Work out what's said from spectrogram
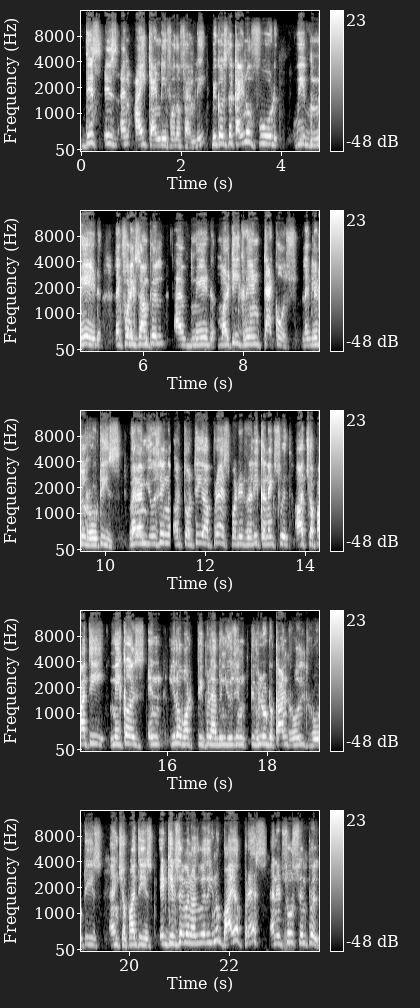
this is an eye candy for the family because the kind of food we've made like for example i've made multi-grain tacos like little rotis where I'm using a tortilla press, but it really connects with our chapati makers in, you know, what people have been using, people who can't roll rotis and chapatis. It gives them another way, that, you know, buy a press and it's so hmm. simple.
